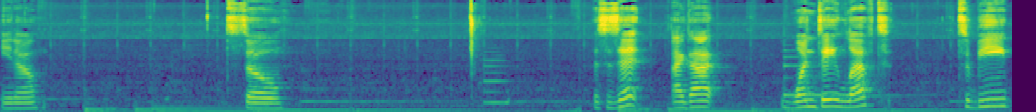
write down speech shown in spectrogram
You know? So, this is it. I got one day left to be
